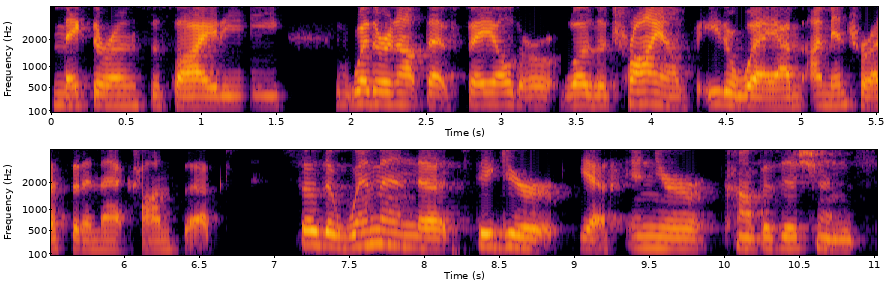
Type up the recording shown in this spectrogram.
make their own society. Whether or not that failed or was a triumph, either way, I'm I'm interested in that concept. So the women that figure yes. in your compositions,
